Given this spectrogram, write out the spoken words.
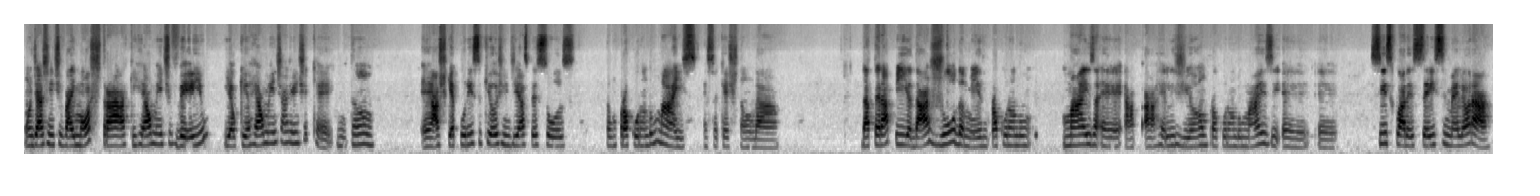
onde a gente vai mostrar que realmente veio e é o que realmente a gente quer. Então, é, acho que é por isso que hoje em dia as pessoas estão procurando mais essa questão da, da terapia, da ajuda mesmo, procurando mais é, a, a, religião, procurando mais é, é, se esclarecer e se melhorar.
